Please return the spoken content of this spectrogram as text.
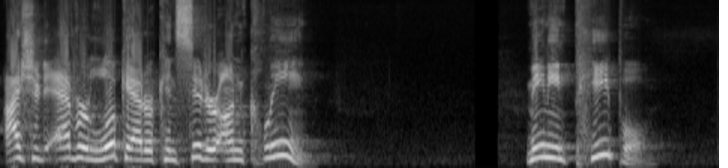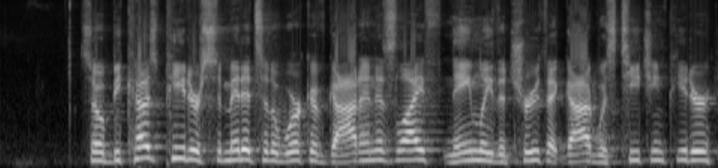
I should ever look at or consider unclean. Meaning people. So, because Peter submitted to the work of God in his life, namely the truth that God was teaching Peter,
